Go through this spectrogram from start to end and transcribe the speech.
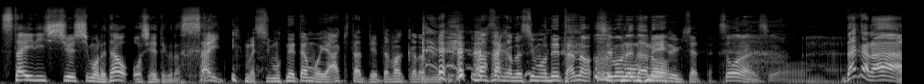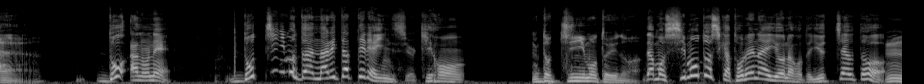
スタイリッシュ下ネタを教えてください。今下ネタもう飽きたって言ったばっかなのに まさかの下ネタの下ネタの。メール来ちゃった。そうなんですよ。だからえどあのねどっちにもだ成り立ってりゃいいんですよ基本。えどっちにもというのは。だからもう下としか取れないようなこと言っちゃうと、うんうんう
